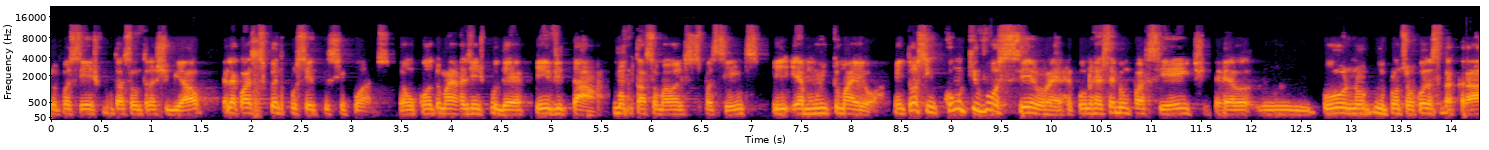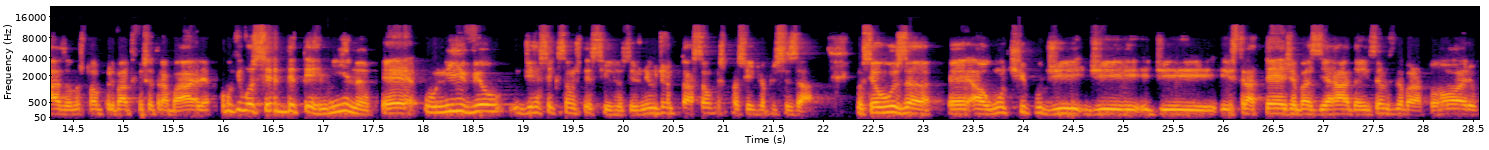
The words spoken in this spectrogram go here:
no paciente com mutação transtibial, ela é quase 50% por cinco anos. Então, quanto mais a gente puder evitar uma mutação maior nesses pacientes, e é muito maior. Então, assim, como que você, quando recebe um paciente, é, ou no, no pronto-socorro da Santa Casa, ou no hospital privado que você trabalha, como que você determina é, o nível de ressecção de tecido, ou seja, o nível de amputação que esse paciente vai precisar? Você usa é, algum tipo de, de, de estratégia baseada em exames de laboratório,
